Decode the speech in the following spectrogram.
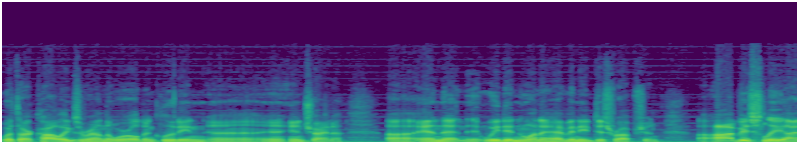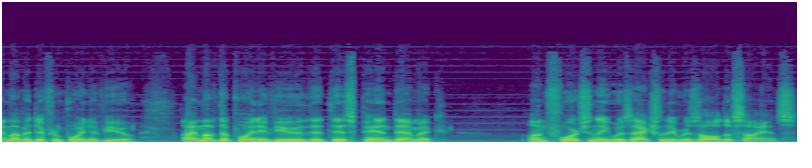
with our colleagues around the world, including uh, in, in, China, uh, and that we didn't want to have any disruption. obviously, I'm of a different point of view. I'm of the point of view that this pandemic, unfortunately, was actually a result of science.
